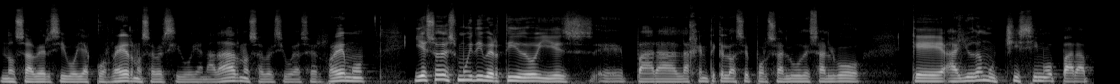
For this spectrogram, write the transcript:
no saber si voy a correr, no saber si voy a nadar, no saber si voy a hacer remo. Y eso es muy divertido y es eh, para la gente que lo hace por salud, es algo que ayuda muchísimo para,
